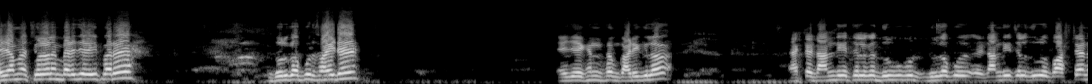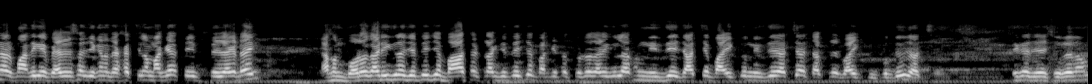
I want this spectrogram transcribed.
এই যে আমরা চলে এলাম ব্যারেজের এই পারে, দুর্গাপুর সাইডে এই যে এখানে সব গাড়িগুলো। একটা ডান দিকে চলে গেলে দুর্গাপুর দুর্গাপুর ডান দিকে চলে দুর্গাপুর বাস স্ট্যান্ড আর বাঁ দিকে ব্যারেজটা যেখানে দেখাচ্ছিলাম আগে, সেই সেই জায়গাটাই। এখন বড় গাড়িগুলো যেতে হচ্ছে বাস আর ট্রাক যেতে হচ্ছে, বাকি সব ছোট গাড়িগুলো এখন নিচ দিয়ে যাচ্ছে বাইকও নিচ দিয়ে যাচ্ছে, আর চারটে বাইক উপর দিয়েও যাচ্ছে। ঠিক আছে চলে এলাম।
